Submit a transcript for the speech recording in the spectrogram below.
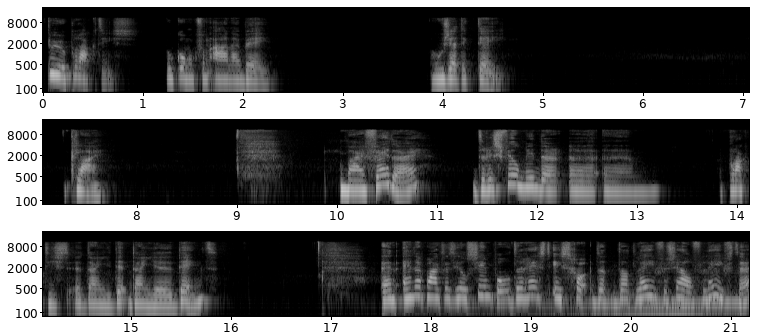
Puur praktisch. Hoe kom ik van A naar B? Hoe zet ik thee? Klaar. Maar verder, er is veel minder uh, um, praktisch eh, dan je, dan je denkt. En, en dat maakt het heel simpel. De rest is gewoon, dat, dat leven zelf leeft, hè.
